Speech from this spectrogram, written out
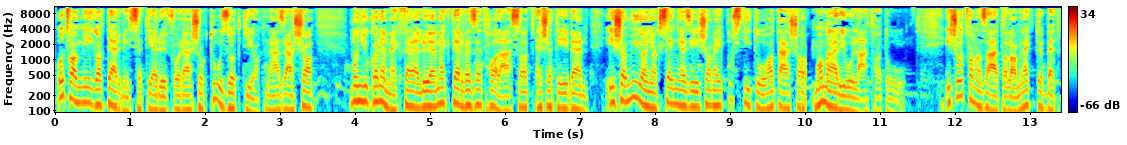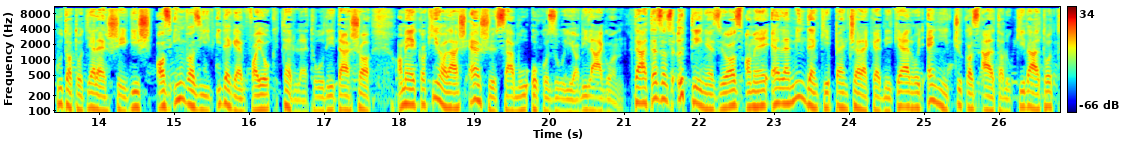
Ott van még a természeti erőforrások túlzott kiaknázása, mondjuk a nem megfelelően megtervezett halászat esetében, és a műanyag szennyezés, amely pusztító hatása ma már jól látható. És ott van az általam legtöbbet kutatott jelenség is, az invazív idegenfajok területhódítása, amelyek a kihalás első számú okozói a világon. Tehát ez az öt tényező az, amely ellen mindenképpen cselekedni kell, hogy enyhítsük az általuk kiváltott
